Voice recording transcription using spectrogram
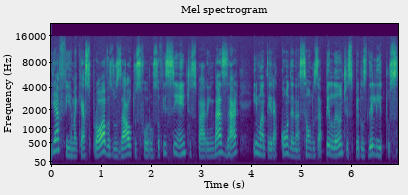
e afirma que as provas dos autos foram suficientes para embasar e manter a condenação dos apelantes pelos delitos.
